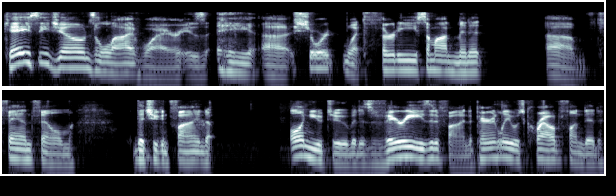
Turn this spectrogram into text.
Casey Jones Live Wire is a uh, short, what, 30 some odd minute uh, fan film that you can find on YouTube. It is very easy to find. Apparently, it was crowdfunded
